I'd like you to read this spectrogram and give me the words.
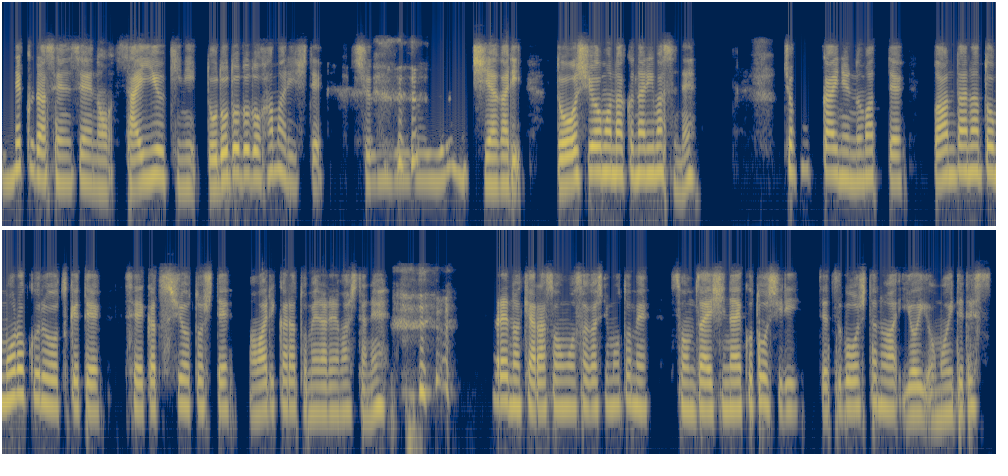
ネクラ先生の最有機にドドドドドハマりして、収入が良いに仕上がり、どうしようもなくなりますね。ちょっかいに沼って、バンダナとモロクルをつけて生活しようとして、周りから止められましたね。彼のキャラソンを探し求め、存在しないことを知り、絶望したのは良い思い出です。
